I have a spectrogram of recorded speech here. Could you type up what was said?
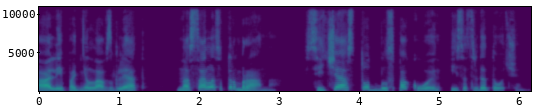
Али подняла взгляд на Сайлоса Турмбрана. Сейчас тот был спокоен и сосредоточен.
